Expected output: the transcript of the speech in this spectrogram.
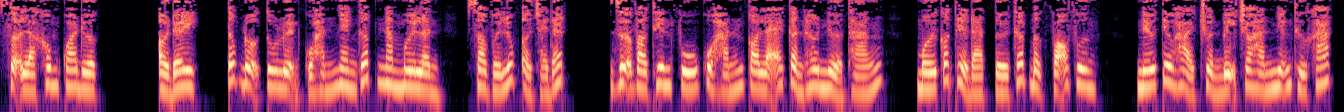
sợ là không qua được. Ở đây, tốc độ tu luyện của hắn nhanh gấp 50 lần so với lúc ở trái đất. Dựa vào thiên phú của hắn có lẽ cần hơn nửa tháng mới có thể đạt tới cấp bậc võ vương. Nếu Tiêu Hải chuẩn bị cho hắn những thứ khác,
